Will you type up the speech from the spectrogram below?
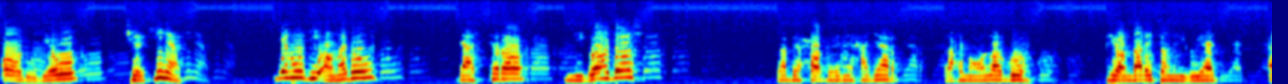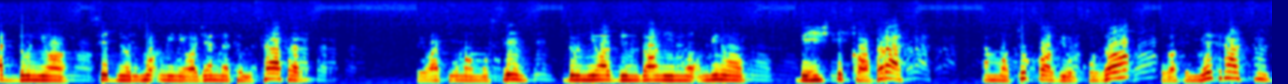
آلوده و چرکین است. یهودی آمد و دسته را نگاه داشت و به حافظ بن حجر رحمه الله گفت پیامبرتان می‌گوید الدنیا سجن المؤمن و جنت الکافر. روایت امام مسلم دنیا زندان مؤمن و بهشت کافر است. اما تو قاضی القضا قضات مصر هستی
